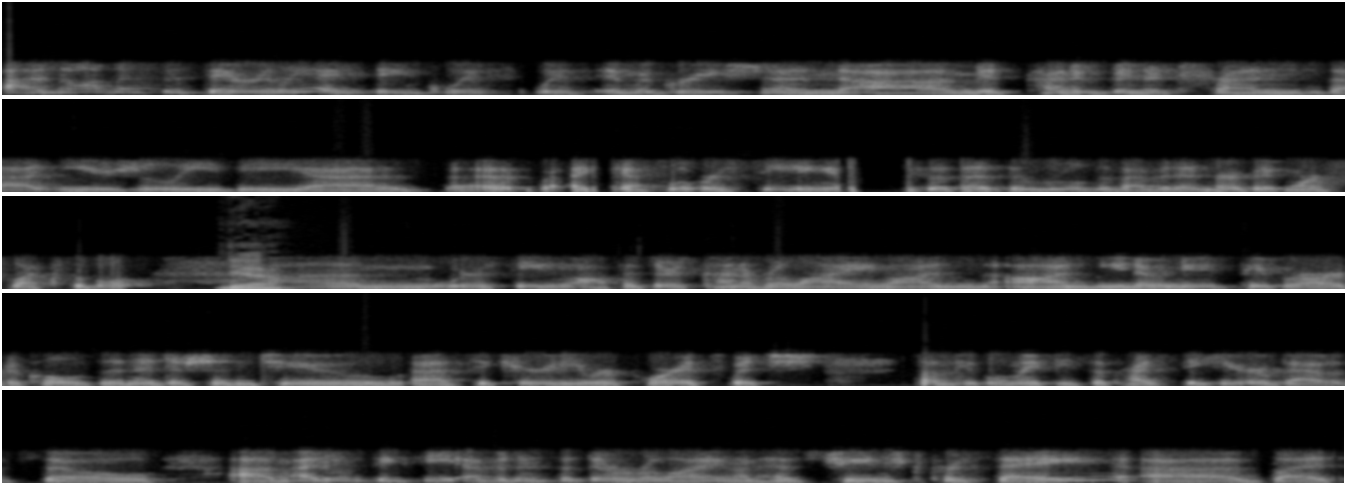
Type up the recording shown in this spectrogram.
Uh, not necessarily. I think with with immigration, um, it's kind of been a trend that usually the uh, uh, I guess what we're seeing is that the, the, rules of evidence are a bit more flexible. Yeah. Um, we're seeing officers kind of relying on on you know newspaper articles in addition to uh, security reports, which some people might be surprised to hear about. So um, I don't think the evidence that they're relying on has changed per se, uh, but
